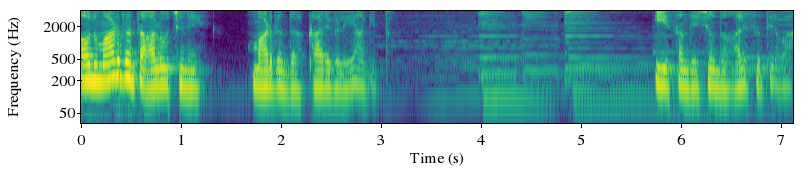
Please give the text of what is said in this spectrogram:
ಅವನು ಮಾಡಿದಂಥ ಆಲೋಚನೆ ಮಾಡಿದಂತಹ ಕಾರ್ಯಗಳೇ ಆಗಿತ್ತು. ಈ ಸಂದೇಶವನ್ನು ಆಲಿಸುತ್ತಿರುವ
